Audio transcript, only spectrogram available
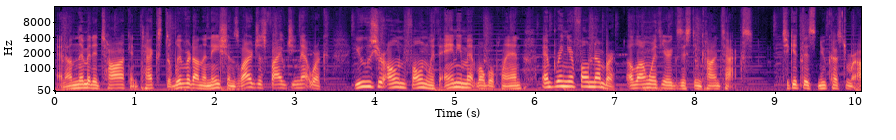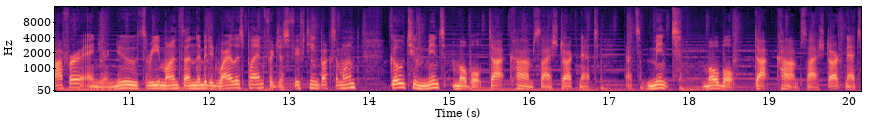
and unlimited talk and text delivered on the nation's largest 5G network. Use your own phone with any Mint Mobile plan and bring your phone number along with your existing contacts. To get this new customer offer and your new three-month unlimited wireless plan for just 15 bucks a month, go to mintmobile.com slash darknet. That's mintmobile.com slash darknet.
